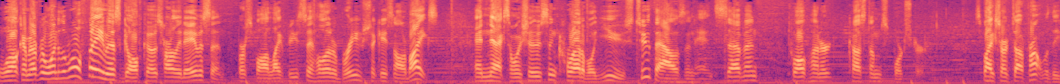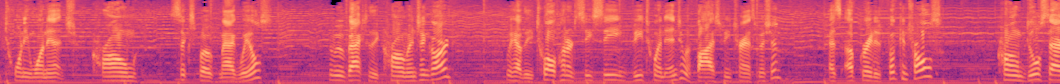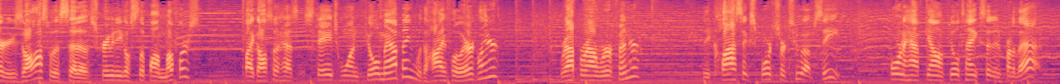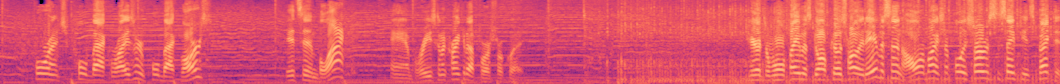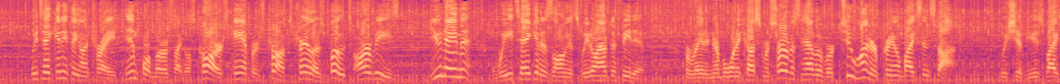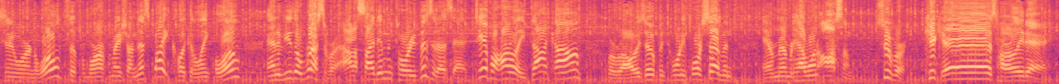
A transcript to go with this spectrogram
Welcome everyone to the world famous Gulf Coast Harley Davidson. First of all, I'd like for you to say hello to Bree, showcasing all our bikes. And next, I want to show you this incredible used 2007 1200 Custom Sportster. This bike starts out front with the 21 inch chrome six spoke mag wheels. We move back to the chrome engine guard. We have the 1200cc V-twin engine with five speed transmission. Has upgraded foot controls, chrome dual stagger exhaust with a set of Screamin' Eagle slip-on mufflers, Bike also has stage one fuel mapping with a high flow air cleaner, wraparound rear fender, the classic Sportster 2 up seat, four and a half gallon fuel tank sitting in front of that, four inch pullback riser and pullback bars. It's in black and Bree's gonna crank it up for us real quick. Here at the world famous Gulf Coast Harley Davidson, all our bikes are fully serviced and safety inspected. We take anything on trade, import motorcycles, cars, campers, trucks, trailers, boats, RVs, you name it, we take it as long as we don't have to feed it. We're rated number one in customer service and have over 200 pre-owned bikes in stock. We ship used bikes anywhere in the world, so for more information on this bike, click on the link below. And to view the rest of our out-of-side inventory, visit us at tampaharley.com, where we're always open 24-7. And remember to have one awesome, super kick-ass Harley day.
